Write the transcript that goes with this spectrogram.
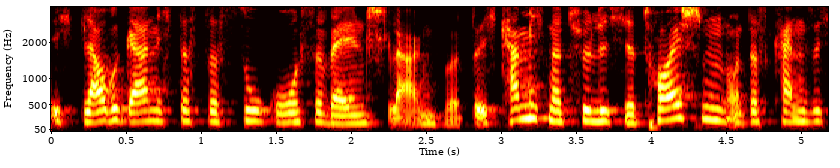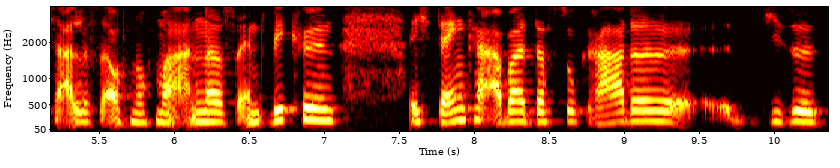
ich glaube gar nicht, dass das so große Wellen schlagen wird. Ich kann mich natürlich hier täuschen und das kann sich alles auch noch mal anders entwickeln. Ich denke aber, dass so gerade äh, diese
